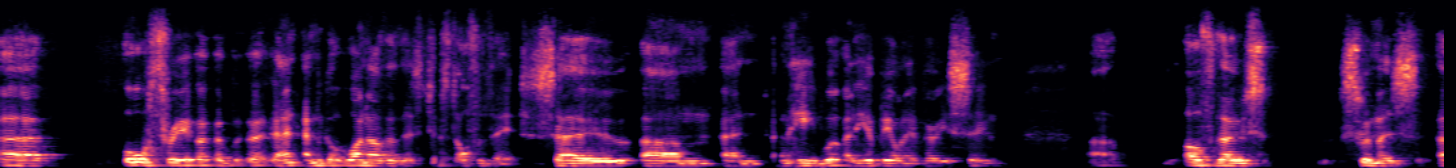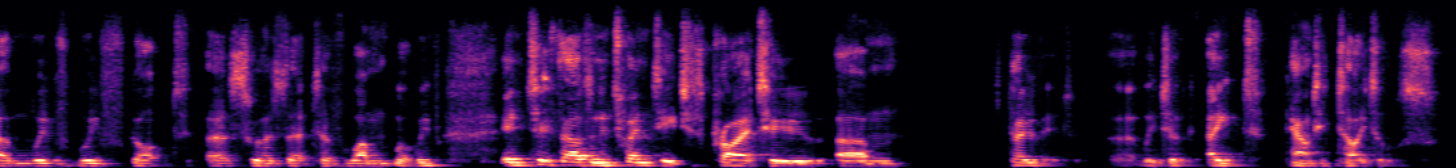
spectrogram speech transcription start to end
Uh, all three, uh, uh, and, and, we've got one other that's just off of it. So, um, and, and he will, and he'll be on it very soon. Uh, of those swimmers, um, we've we've got uh, swimmers that have won. Well, we've in 2020, just prior to um, COVID, uh, we took eight county titles,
